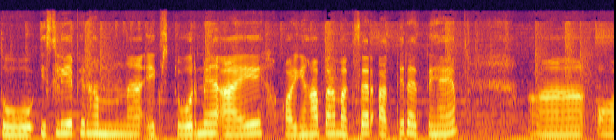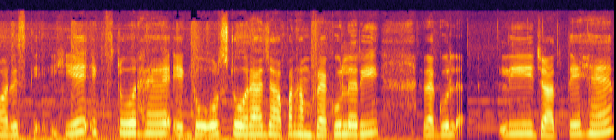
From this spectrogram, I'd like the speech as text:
तो इसलिए फिर हम एक स्टोर में आए और यहाँ पर हम अक्सर आते रहते हैं। और इसके, ये एक स्टोर है, एक दो और स्टोर है जहाँ पर हम रेगुलरी रेगुलरली जाते हैं।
